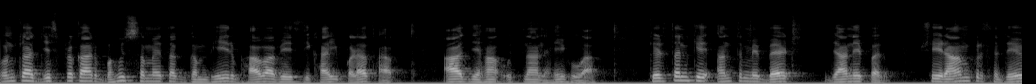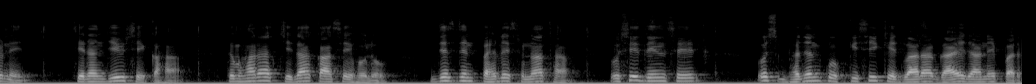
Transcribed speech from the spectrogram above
उनका जिस प्रकार बहुत समय तक गंभीर भावावेश दिखाई पड़ा था, आज यहाँ उतना नहीं हुआ। कीर्तन के अंत में बैठ जाने पर श्री रामकृष्ण देव ने चिरंजीव से कहा, तुम्हारा चिदा कासे हो लो जिस दिन पहले सुना था उसी दिन से उस भजन को किसी के द्वारा गाए जाने पर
